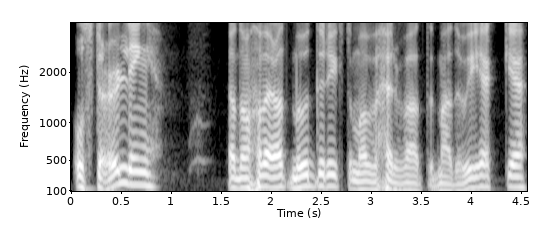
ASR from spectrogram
Och Sterling, Ja, de har värvat Mudryk, de har värvat Madueke.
